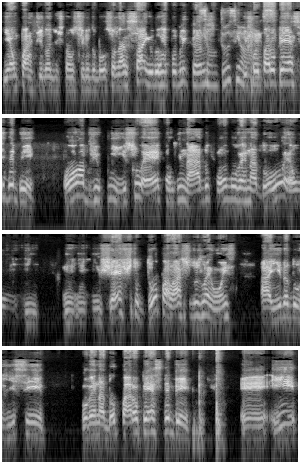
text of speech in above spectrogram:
e é um partido onde estão o Ciro do Bolsonaro, saiu do Republicano e foi para o PSDB. Óbvio que isso é combinado com o governador, é um, um, um, um gesto do Palácio dos Leões, a ida do vice-governador para o PSDB. É, e,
